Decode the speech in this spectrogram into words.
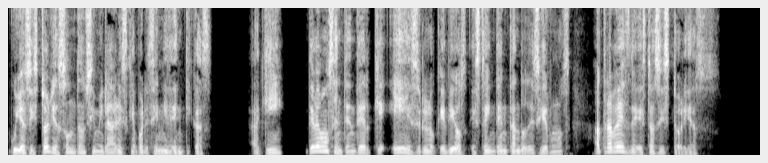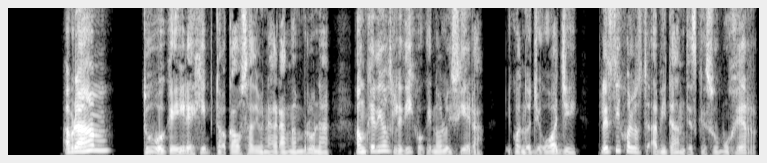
cuyas historias son tan similares que parecen idénticas. Aquí debemos entender qué es lo que Dios está intentando decirnos a través de estas historias. Abraham tuvo que ir a Egipto a causa de una gran hambruna, aunque Dios le dijo que no lo hiciera, y cuando llegó allí, les dijo a los habitantes que su mujer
